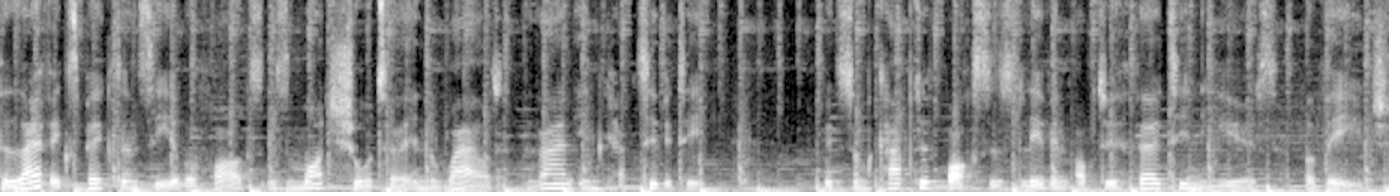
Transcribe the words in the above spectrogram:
the life expectancy of a fox is much shorter in the wild than in captivity, with some captive foxes living up to 13 years of age.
